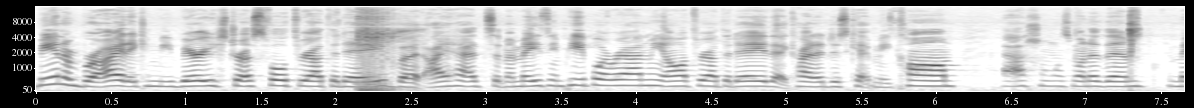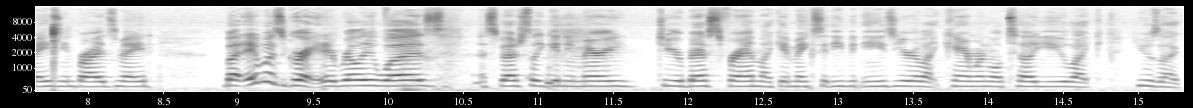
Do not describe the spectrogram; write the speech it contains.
being a bride, it can be very stressful throughout the day. But I had some amazing people around me all throughout the day that kind of just kept me calm. Ashlyn was one of them, amazing bridesmaid. But it was great. It really was, especially getting married to your best friend. Like it makes it even easier. Like Cameron will tell you, like he was like,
